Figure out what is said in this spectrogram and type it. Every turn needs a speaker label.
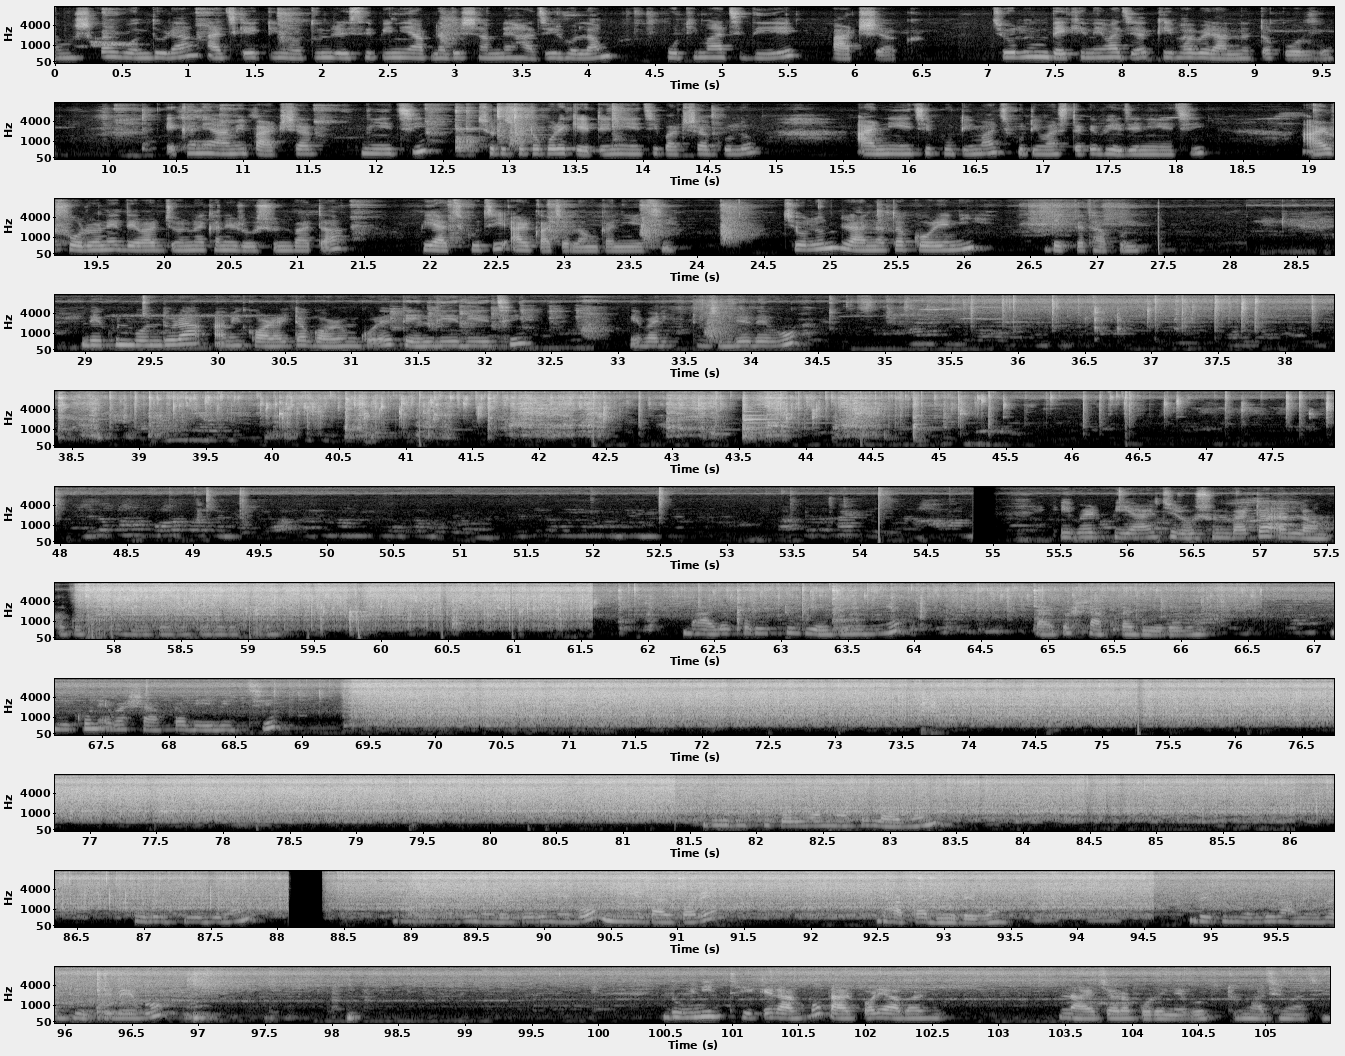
Speaker 1: নমস্কার বন্ধুরা, আজকে একটি নতুন রেসিপি নিয়ে আপনাদের সামনে হাজির হলাম, পুঁটি মাছ দিয়ে পাট শাক। চলুন দেখে নেওয়া যাক কীভাবে রান্নাটা করব। এখানে আমি পাট শাক নিয়েছি, ছোট ছোট করে কেটে নিয়েছি পাট শাকগুলো, আর নিয়েছি পুঁটি মাছ, পুঁটি মাছটাকে ভেজে নিয়েছি। আর ফোড়নে দেওয়ার জন্য এখানে রসুন বাটা, পেঁয়াজ কুচি আর কাঁচা লঙ্কা নিয়েছি। চলুন রান্নাটা করে নিই, দেখতে থাকুন। দেখুন বন্ধুরা, আমি কড়াইটা গরম করে তেল দিয়ে দিয়েছি। এবার একটু জিরে দেব। এবার পেঁয়াজ, রসুন বাটা আর লঙ্কা কুচিটা দিয়ে দেবো তেলের উপরে ভালো করে একটু ভেজে নিয়ে তারপর শাকটা দিয়ে দেবো। দেখুন, এবার শাকটা দিয়ে দিচ্ছি। দিয়ে দিচ্ছি পরিমাণ মতো লবণ। হলুদ দিয়ে দিলাম। ভালোভাবে নেড়ে চেড়ে নেব, নিয়ে তারপরে ঢাকা দিয়ে দেব। দেখুন বন্ধুরা, আমি এবার ঢেকে দেব। দু মিনিট ঢেকে রাখব, তারপরে আবার নাড়াচাড়া করে নেব একটু মাঝে মাঝে।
